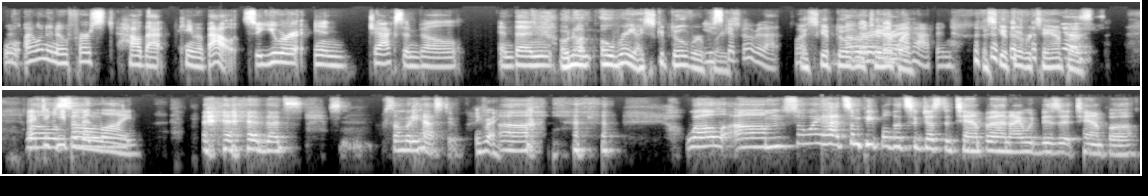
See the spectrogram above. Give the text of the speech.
well, I want to know first how that came about. So you were in Jacksonville, and then oh no oh right i skipped over a you place skipped over that. i skipped over Oh, right, then, then tampa what happened? i skipped over tampa Yes. I have to Well, keep him in so- line. That's somebody has to. Right. Uh, well, um, so I had some people that suggested Tampa, and I would visit Tampa,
